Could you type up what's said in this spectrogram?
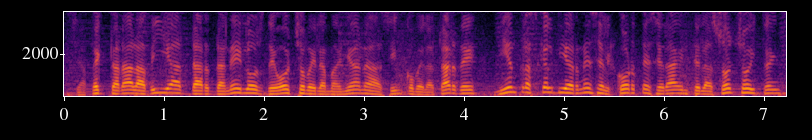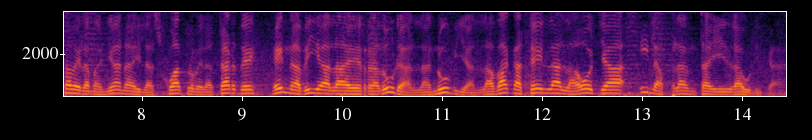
se afectará la vía Dardanelos de 8 de la mañana a 5 de la tarde, mientras que el viernes el corte será entre las 8 y 30 de la mañana y las 4 de la tarde en la vía La Herradura, La Nubia, La Bagatela, La Olla y la planta hidráulica.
